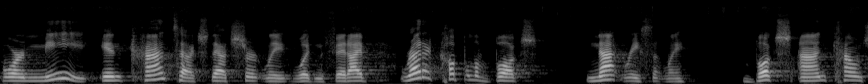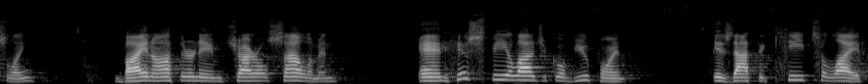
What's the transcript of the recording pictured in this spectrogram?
for me, in context, that certainly wouldn't fit. I've read a couple of books, not recently, books on counseling by an author named Charles Solomon. And his theological viewpoint is that the key to life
